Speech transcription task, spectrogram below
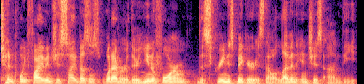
10.5 inches side bezels, whatever. They're uniform. The screen is bigger. It's now 11 inches on the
